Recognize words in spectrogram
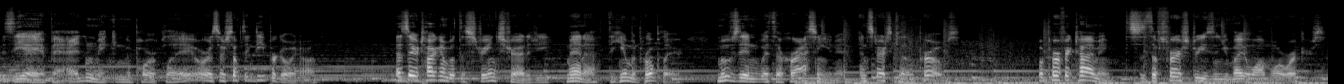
Is the AI bad and making a poor play, or is there something deeper going on? As they're talking about the strange strategy, Mana, the human pro player, moves in with a harassing unit and starts killing probes. What perfect timing! This is the first reason you might want more workers.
